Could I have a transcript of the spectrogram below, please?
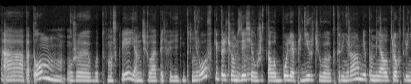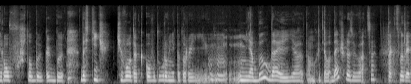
Ага. А потом уже вот в Москве я начала опять ходить на тренировки, причем Мгм. здесь я уже стала более придирчива к тренерам. Я поменяла трех тренеров, чтобы как бы достичь чего-то, какого-то уровня, который Мгм. у меня был, да, и я там хотела дальше развиваться. Так, смотри,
